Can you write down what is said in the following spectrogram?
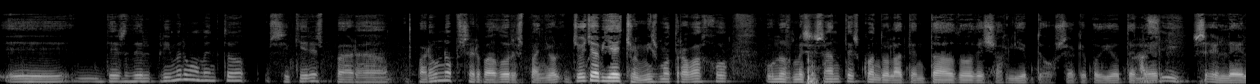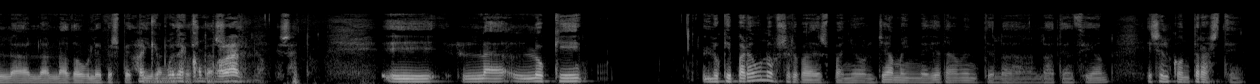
Eh, desde el primer momento, si quieres, para, para un observador español, yo ya había hecho el mismo trabajo unos meses antes cuando el atentado de Charlie Hebdo, o sea que he podido tener ah, la, doble perspectiva. Hay que puedes compararlo. Exacto. Eh, lo que lo que para un observador español llama inmediatamente la, atención es el contraste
